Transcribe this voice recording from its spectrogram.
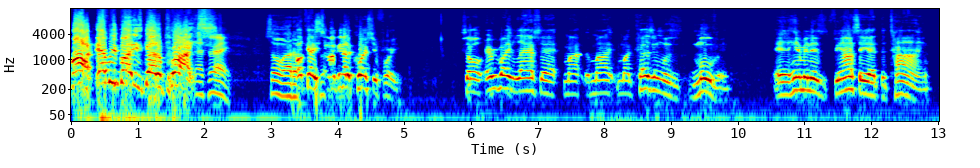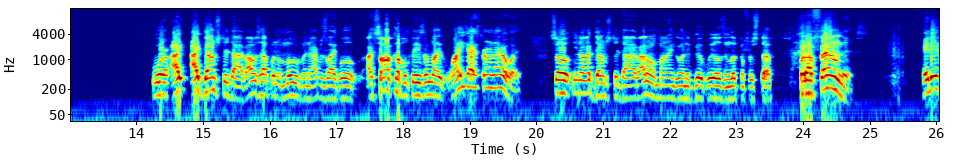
Mark, everybody's got a price. That's right. So out of Okay, so I got a question for you. So everybody laughs at my my my cousin was moving, and him and his fiance at the time were I I dumpster dive. I was helping them move, and I was like, well, I saw a couple things. I'm like, why you guys throwing that away? So you know, I dumpster dive. I don't mind going to Goodwills and looking for stuff, but I found this, and it,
